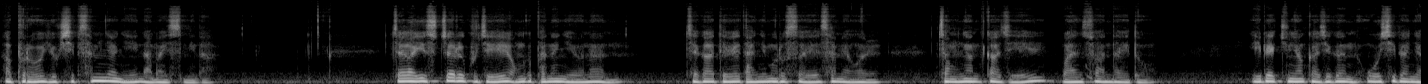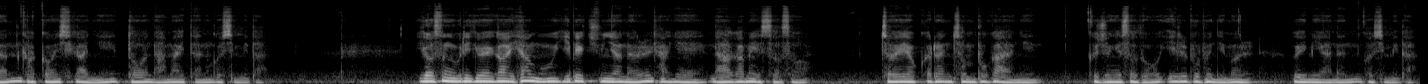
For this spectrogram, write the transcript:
앞으로 63년이 남아 있습니다. 제가 이 숫자를 굳이 언급하는 이유는 제가 대회 담임으로서의 사명을 정년까지 완수한다 해도 200주년까지는 50여 년 가까운 시간이 더 남아있다는 것입니다. 이것은 우리 교회가 향후 200주년을 향해 나아감에 있어서 저의 역할은 전부가 아닌 그 중에서도 일부분임을 의미하는 것입니다.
